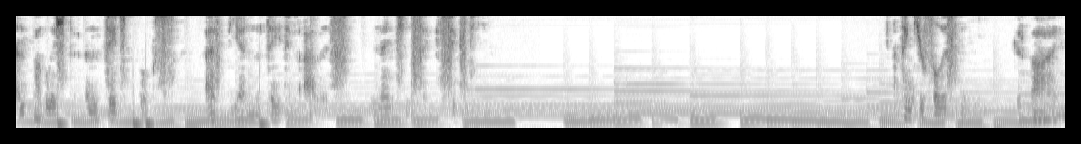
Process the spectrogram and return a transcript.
and published annotated books as The Annotated Alice in 1960. Thank you for listening. Goodbye.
